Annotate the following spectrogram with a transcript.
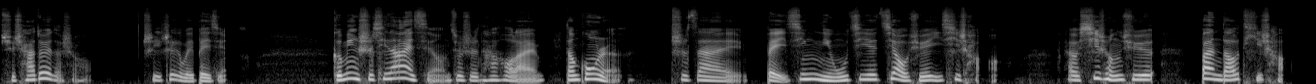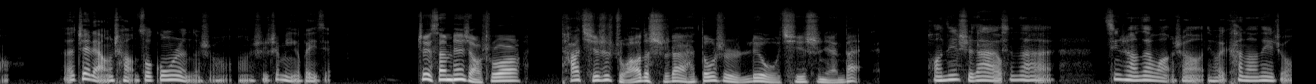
去插队的时候，是以这个为背景的。革命时期的爱情，就是他后来当工人，是在北京牛街教学仪器厂，还有西城区半导体厂，在这两个厂做工人的时候啊，是这么一个背景。这三篇小说，它其实主要的时代还都是六七十年代。黄金时代，现在经常在网上你会看到那种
